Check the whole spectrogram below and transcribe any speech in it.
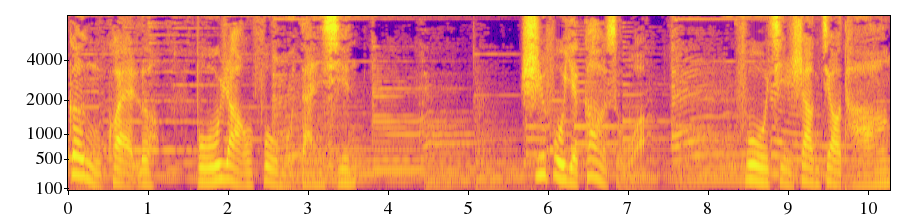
更快乐，不让父母担心。师傅也告诉我，父亲上教堂。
